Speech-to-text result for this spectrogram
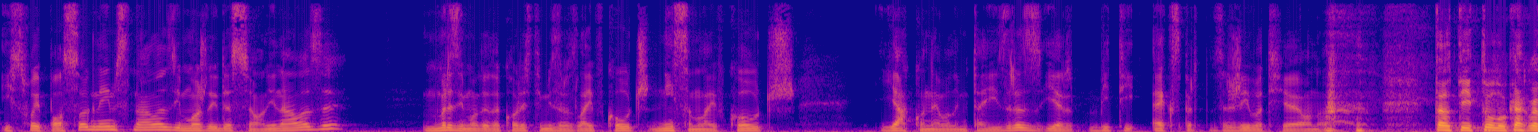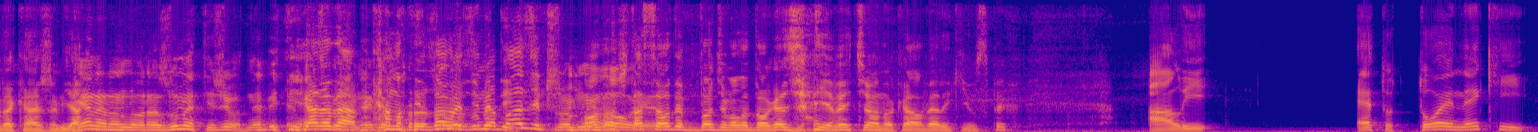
i svoj posao gde im se nalazi, možda i da se oni nalaze, mrzim ovde da koristim izraz life coach, nisam life coach, jako ne volim taj izraz, jer biti ekspert za život je ono, ta titulu, kako da kažem. Jako... Generalno razumeti život, ne biti ekspert, da, da, da, nego kamo, razumeti na bazičnom Ono, šta se ovde dođevalo događa je već ono kao veliki uspeh. Ali, eto, to je neki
